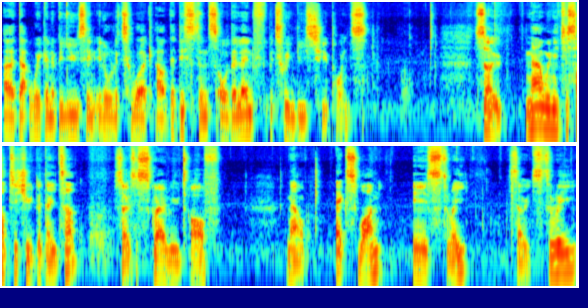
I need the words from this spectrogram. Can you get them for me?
uh, that we're going to be using in order to work out the distance or the length between these two points. So now we need to substitute the data. So it's the square root of. Now x1 is 3. So it's 3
